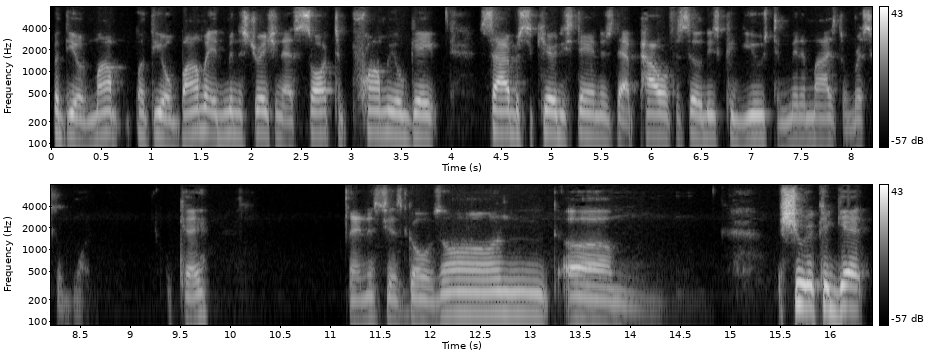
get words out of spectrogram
but the Obama, but the Obama administration has sought to promulgate cybersecurity standards that power facilities could use to minimize the risk of one. Okay and this just goes on. Um, shooter could get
